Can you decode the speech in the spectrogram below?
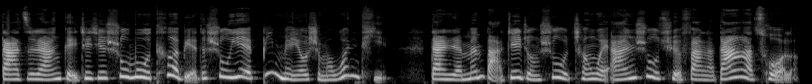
大自然给这些树木特别的树叶，并没有什么问题。但人们把这种树称为桉树，却犯了大错了。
